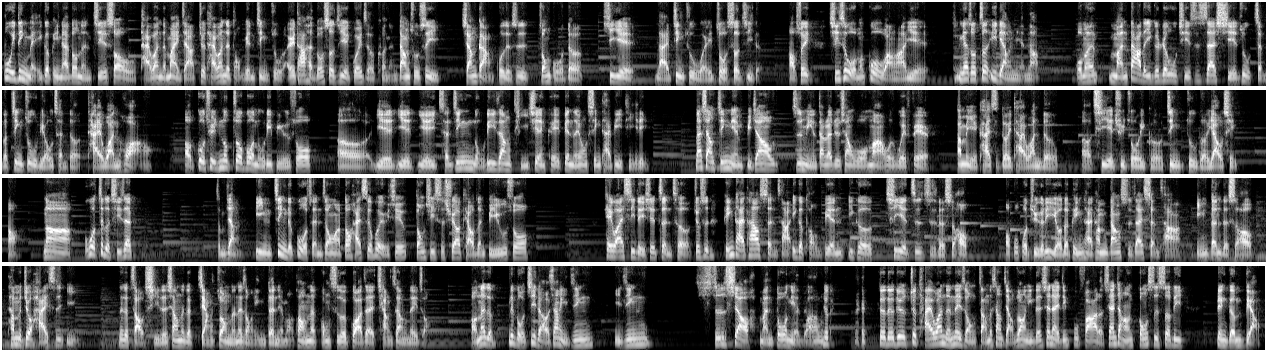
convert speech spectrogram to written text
不一定每一个平台都能接受台湾的卖家，就台湾的统编进驻了，因为它很多设计的规则可能当初是以香港或者是中国的企业来进驻为做设计的。好，所以其实我们过往啊，也应该说这一两年呐，我们蛮大的一个任务，其实是在协助整个进驻流程的台湾化哦。哦，过去做做过努力，比如说，呃，也也也曾经努力让提现可以变得用新台币提领。那像今年比较知名的，大概就像沃尔玛或者 Wayfair，他们也开始对台湾的呃企业去做一个进驻的邀请。好，那不过这个其实，在怎么讲引进的过程中啊，都还是会有一些东西是需要调整，比如说。KYC 的一些政策，就是平台它要审查一个统编一个企业资质的时候，哦，我我举个例，有的平台他们当时在审查银灯的时候，他们就还是以那个早期的像那个奖状的那种银灯，有没有？通常那公司会挂在墙上的那种，哦，那个那个我记得好像已经已经失效蛮多年的，就对对对，就台湾的那种长得像奖状银灯，现在已经不发了，现在就好像公司设立变更表。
